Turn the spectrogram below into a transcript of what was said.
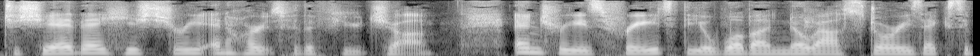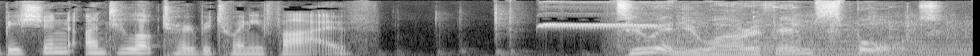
to share their history and hopes for the future. Entry is free to the Awaba Know Our Stories exhibition until October 25. 2NURFM Sport.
